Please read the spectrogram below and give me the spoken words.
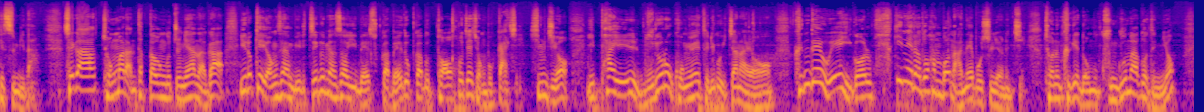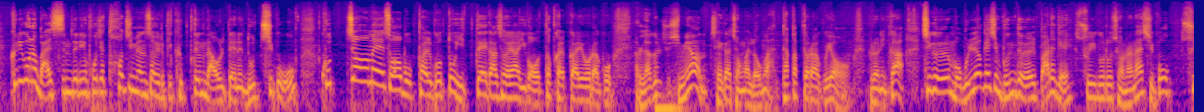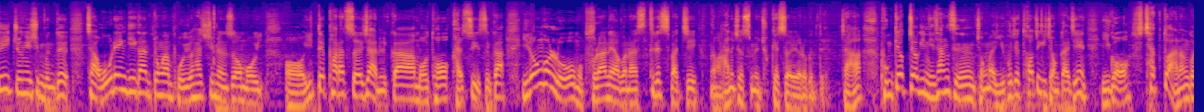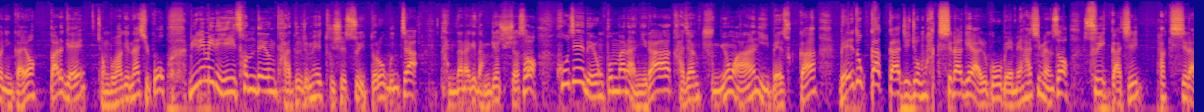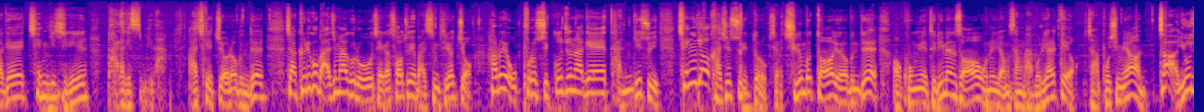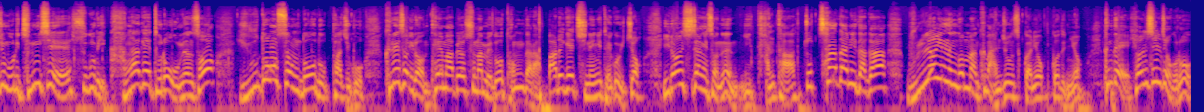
제가 정말 안타까운 것 중에 하나가 이렇게 영상 미리 찍으면서 이 매수가 매도가부터 호재 정보까지 심지어 이 파일 무료로 공유해 드리고 있잖아요. 근데 왜 이걸 확인이라도 한번 안 해보시려는지 저는 그게 너무 궁금하거든요. 그리고는 말씀드린 호재 터지면서 이렇게 급등 나올 때는 놓치고 고점에서 못 팔고 또 이때 가서야 이거 어떡할까요? 라고 연락을 주시면 제가 정말 너무 안타깝더라고요. 그러니까 지금 뭐 물려 계신 분들 빠르게 수익으로 전환하시고 수익 중이신 분들 자 오랜 기간 동안 보유하시면서 뭐 어, 이때 팔았어야지 않을까 뭐 더 갈 수 있을까 이런 걸로 뭐 불안해하거나 스트레스 받지 어, 않으셨으면 좋겠어요 여러분들. 자 본격적인 이 상승 정말 이 호재 터지기 전까진 이거 시작도 안 한 거니까요. 빠르게 정보 확인하시고 미리미리 선대응 다들 좀 해 두실 수 있도록 문자 간단하게 남겨주셔서 호재 내용뿐만 아니라 가장 중요한 이 매수가 매도가까지 좀 확실하게 알고 매매하시면서 수익까지 확실하게 챙기시길 바라겠습니다. 아시겠죠, 여러분들? 자, 그리고 마지막으로 제가 서두에 말씀드렸죠. 하루에 5%씩 꾸준하게 단기 수익 챙겨 가실 수 있도록 제가 지금부터 여러분들 어, 공유해 드리면서 오늘 영상 마무리할게요. 자, 보시면 자, 요즘 우리 증시에 수급이 강하게 들어오면서 유동성도 높아지고 그래서 이런 테마별 순환매도 덩달아 빠르게 진행이 되고 있죠. 이런 시장에서는 이 단타 쫓아다니다가 물려 있는 것만큼 안 좋은 습관이 없거든요. 근데 현실적으로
